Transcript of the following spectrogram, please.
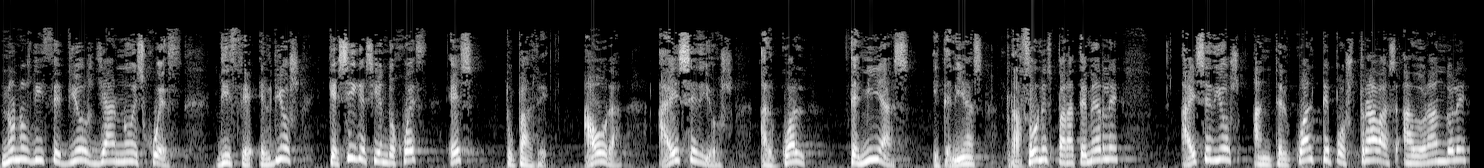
No nos dice Dios ya no es juez, dice el Dios que sigue siendo juez es tu Padre. Ahora, a ese Dios al cual temías y tenías razones para temerle, a ese Dios ante el cual te postrabas adorándole,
